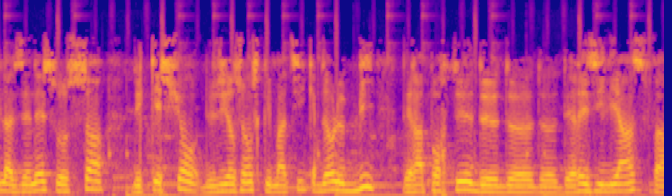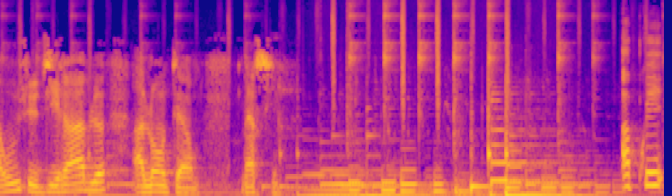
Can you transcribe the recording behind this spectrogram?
la jeunesse au sein des questions des urgences climatiques dans le but de rapporter de, de, de, de résilience farouche et durable à long terme. Merci. Après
